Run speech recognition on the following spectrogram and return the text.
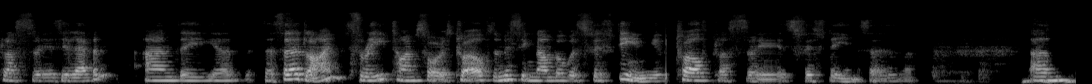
plus three is 11. And the, uh, the third line, three times four is 12. The missing number was 15. You, 12 plus three is 15. So um,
